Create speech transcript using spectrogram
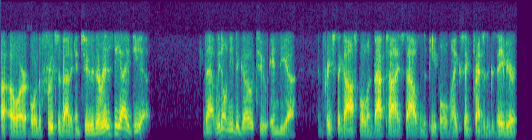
uh, or or the fruits of Vatican II, there is the idea that we don't need to go to India and preach the gospel and baptize thousands of people like St. Francis Xavier.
